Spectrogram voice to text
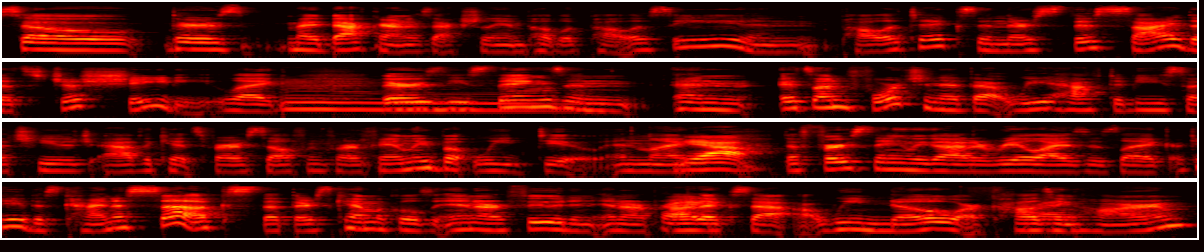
so there's my background is actually in public policy and politics, and there's this side that's just shady. Like, there's these things, mm. and and it's unfortunate that we have to be such huge advocates for ourselves and for our family, but we do. And like, Yeah. the first thing we got to realize is like, okay, this kind of sucks that there's chemicals in our food and in our products that we know are causing Right. harm.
